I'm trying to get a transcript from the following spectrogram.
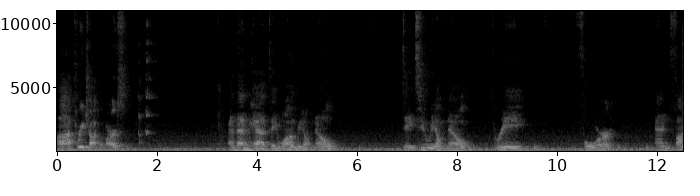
uh, three chocolate bars. And then we have day one, we don't know. Day two, we don't know. Three, four, and five.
